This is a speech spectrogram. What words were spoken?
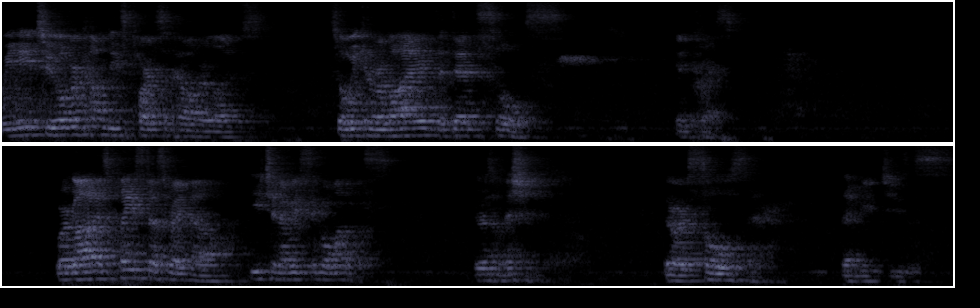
We need to overcome these parts of hell in our lives so we can revive the dead souls in Christ. Where God has placed us right now, each and every single one of us, there is a mission. There are souls there that need Jesus.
